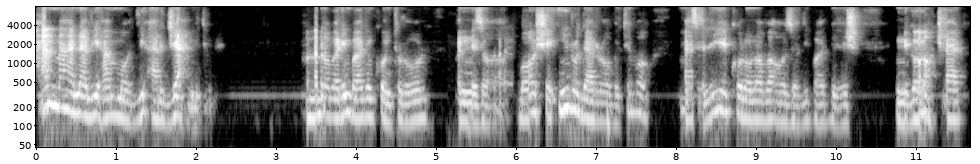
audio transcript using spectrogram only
هم معنوی هم مادی ارجح می‌دونه. بنابراین باید اون کنترل و نظارت باشه. این رو در رابطه با مسئله کرونا و آزادی باید بهش نگاه کرد.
